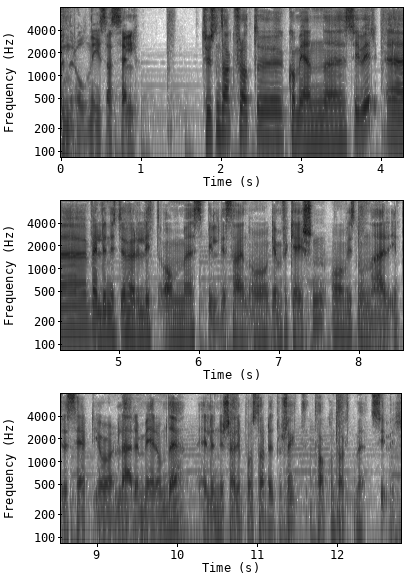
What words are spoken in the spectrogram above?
underholdende i seg selv. Tusen takk for at du kom igjen, eh, Syver. Eh, veldig nyttig å høre litt om eh, spilldesign og gamification. Og hvis noen er interessert i å lære mer om det, eller nysgjerrig på å starte et prosjekt, ta kontakt med Syver.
